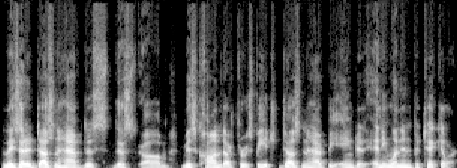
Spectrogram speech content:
And they said it doesn't have this this um, misconduct through speech doesn't have to be aimed at anyone in particular.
